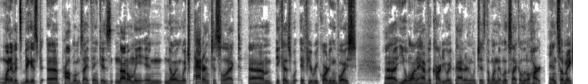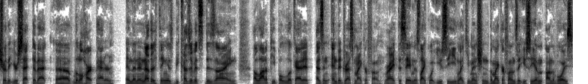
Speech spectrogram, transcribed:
one of its biggest uh, problems, I think, is not only in knowing which pattern to select, um, because if you're recording voice, uh, you'll want to have the cardioid pattern, which is the one that looks like a little heart, and so make sure that you're set to that uh, little heart pattern. And then another thing is because of its design, a lot of people look at it as an end address microphone, right? The same as like what you see, like you mentioned, the microphones that you see on, on the voice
